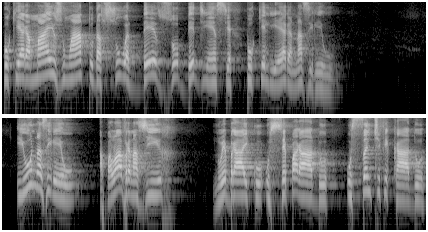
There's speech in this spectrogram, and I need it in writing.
Porque era mais um ato da sua desobediência, porque ele era nazireu. E o nazireu, a palavra nazir, no hebraico, o separado, o santificado,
